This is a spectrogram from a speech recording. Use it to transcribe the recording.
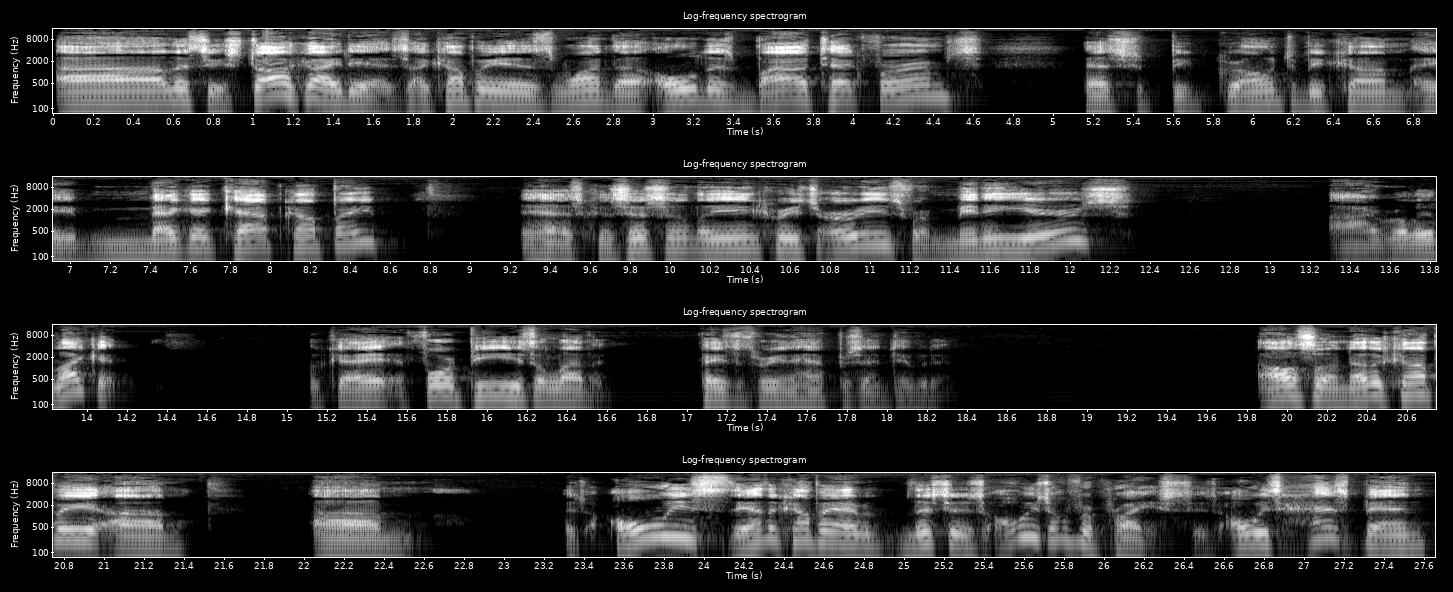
Uh, let's see. Stock Ideas. That company is one of the oldest biotech firms. Has grown to become a mega cap company. It has consistently increased earnings for many years. I really like it. Okay, 4P is 11, pays a 3.5% dividend. Also, another company, um, um, it's always, the other company I listed is always overpriced. It always has been,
